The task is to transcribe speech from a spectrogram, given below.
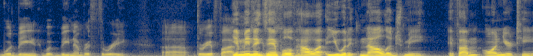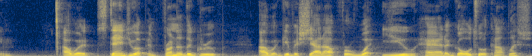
would be would be number three, uh, three of five. Give me an example of how I, you would acknowledge me if I'm on your team. I would stand you up in front of the group. I would give a shout out for what you had a goal to accomplish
